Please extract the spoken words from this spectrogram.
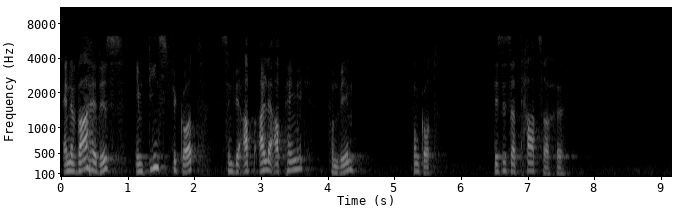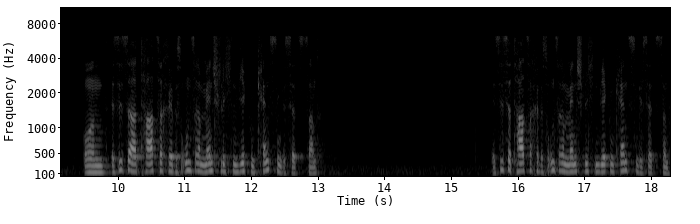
Eine Wahrheit ist, im Dienst für Gott sind wir ab, alle abhängig. Von wem? Von Gott. Das ist eine Tatsache. Und es ist eine Tatsache, dass unserem menschlichen Wirken Grenzen gesetzt sind. Es ist eine Tatsache, dass unserem menschlichen Wirken Grenzen gesetzt sind.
